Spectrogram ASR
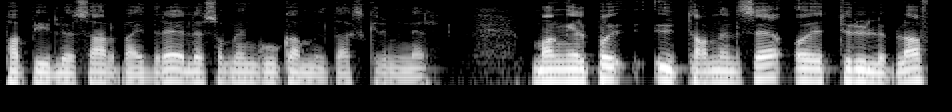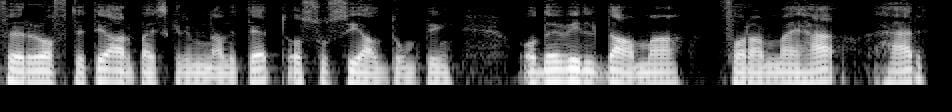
papirløse arbeidere eller som en god gammeldags kriminell. Mangel på utdannelse og et rulleblad fører ofte til arbeidskriminalitet og sosial dumping, og det vil dama foran meg her, her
